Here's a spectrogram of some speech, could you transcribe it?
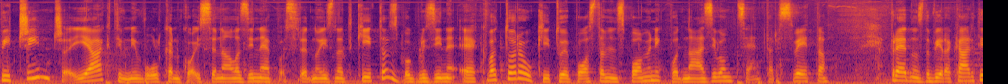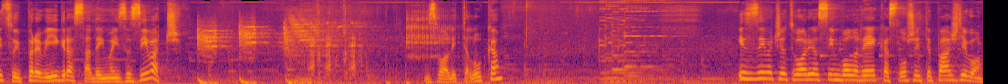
Pičinča je aktivni vulkan koji se nalazi neposredno iznad Kita. Zbog blizine ekvatora u Kitu je postavljen spomenik pod nazivom Centar sveta. Prednost da bira karticu i prvi igra sada ima izazivač. Izvolite, Luka. Izazivač je otvorio simbol reka. Slušajte pažljivo.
